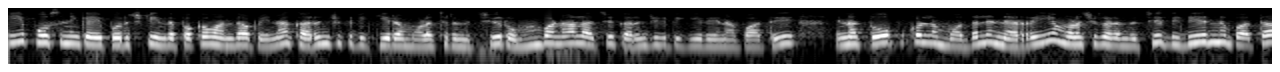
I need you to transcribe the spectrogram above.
டீ பூசணிக்காயை பொறிச்சிட்டு இந்த பக்கம் வந்தோம் அப்படின்னா கரிஞ்சுக்கிட்டி கீரை முளைச்சிருந்துச்சு. ரொம்ப நாள் ஆச்சு கரிஞ்சுக்கிட்டி கீரையை நான் பார்த்து. ஏன்னா தோப்புக்குள்ள முதல்ல நிறைய முளைச்சி கிடந்துச்சு. திடீர்னு பார்த்தா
